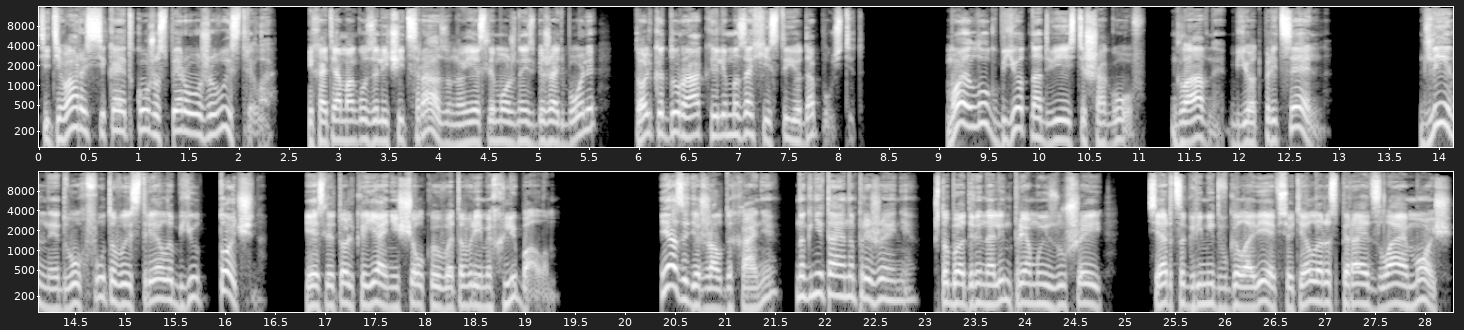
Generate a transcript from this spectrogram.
Тетива рассекает кожу с первого же выстрела, и хотя могу залечить сразу, но если можно избежать боли, только дурак или мазохист ее допустит. Мой лук бьет на 200 шагов. Главное, бьет прицельно. Длинные двухфутовые стрелы бьют точно, если только я не щелкаю в это время хлебалом. Я задержал дыхание, нагнетая напряжение, чтобы адреналин прямо из ушей, сердце гремит в голове, все тело распирает злая мощь,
